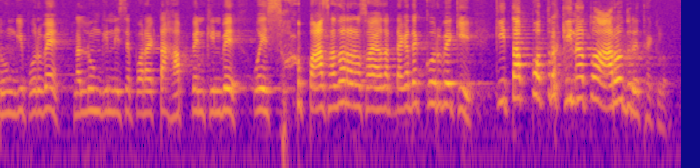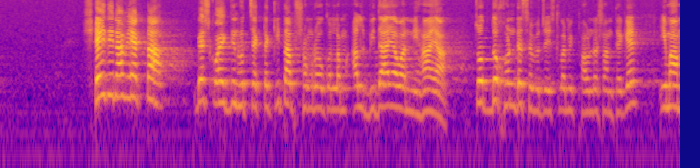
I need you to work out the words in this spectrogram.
লুঙ্গি পরবে, না লুঙ্গির নিচে পরা একটা হাফ প্যান্ট কিনবে, ওই পাঁচ হাজার আর ছয় হাজার টাকাতে করবে কি? কিতাবপত্র কিনা তো আরও দূরে থাকল। সেই দিন আমি একটা, বেশ কয়েকদিন হচ্ছে একটা কিতাব সংগ্রহ করলাম আল বিদায়া নিহায়া চোদ্দ খণ্ডে সেবেছে ইসলামিক ফাউন্ডেশন থেকে, ইমাম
